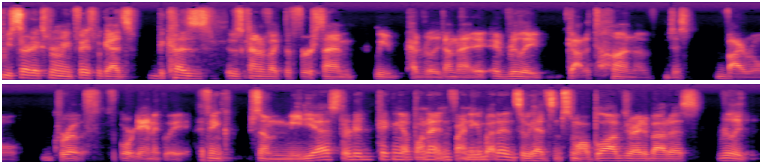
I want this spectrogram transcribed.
We started experimenting Facebook ads because it was kind of like the first time we had really done that. It, it really got a ton of just viral growth organically. I think some media started picking up on it and finding about it. And so we had some small blogs write about us, really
